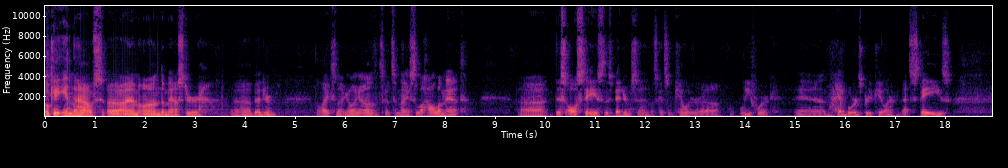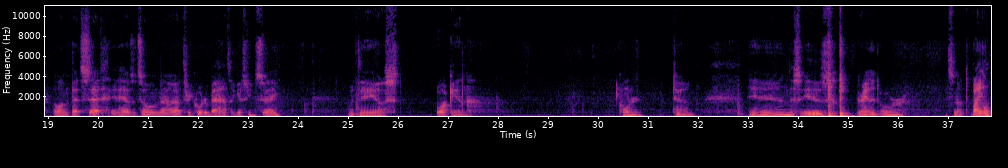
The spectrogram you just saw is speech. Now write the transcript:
Okay, in the house, uh, I am on the master uh, bedroom. The light's not going on. It's got some nice Lauhala mat. Uh, this all stays, this bedroom set. Let's get some killer uh, leaf work. And headboard's pretty killer. That stays. Along with that set, it has its own uh, three-quarter bath, I guess you'd say. With a uh, walk-in corner tub. And this is granite or it's not vinyl.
